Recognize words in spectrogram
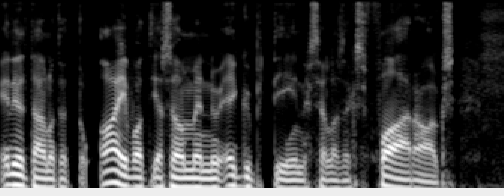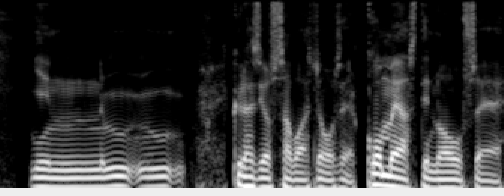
ediltä on otettu aivot ja se on mennyt Egyptiin sellaiseksi faaraaksi, niin mm, kyllä se jossain vaiheessa nousee, komeasti nousee,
